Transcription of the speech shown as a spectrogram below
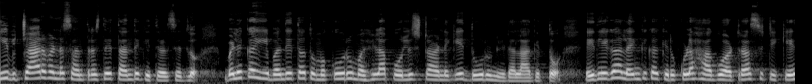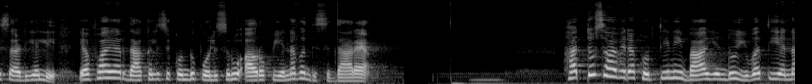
ಈ ವಿಚಾರವನ್ನು ಸಂತ್ರಸ್ತೆ ತಂದೆಗೆ ತಿಳಿಸಿದ್ಲು. ಬಳಿಕ ಈ ಬಂಧಿತ ತುಮಕೂರು ಮಹಿಳಾ ಪೊಲೀಸ್ ಠಾಣೆಗೆ ದೂರು ನೀಡಲಾಗಿತ್ತು. ಇದೀಗ ಲೈಂಗಿಕ ಕಿರುಕುಳ ಹಾಗೂ ಅಟ್ರಾಸಿಟಿ ಕೇಸ್ ಅಡಿಯಲ್ಲಿ ಎಫ್ಐಆರ್ ದಾಖಲಿಸಿಕೊಂಡು ಪೊಲೀಸರು ಆರೋಪಿಯನ್ನು ಬಂಧಿಸಿದ್ದಾರೆ. ಹತ್ತು ಸಾವಿರ ಕೊಡ್ತೀನಿ ಬಾ ಎಂದು ಯುವತಿಯನ್ನ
